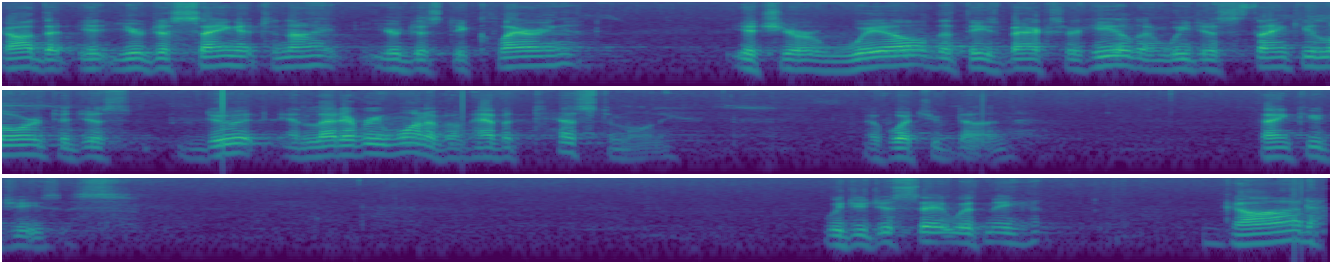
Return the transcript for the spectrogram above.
God, that it, you're just saying it tonight. You're just declaring it. It's your will that these backs are healed, and we just thank you, Lord, to just do it and let every one of them have a testimony of what you've done. Thank you, Jesus. Would you just say it with me? God,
